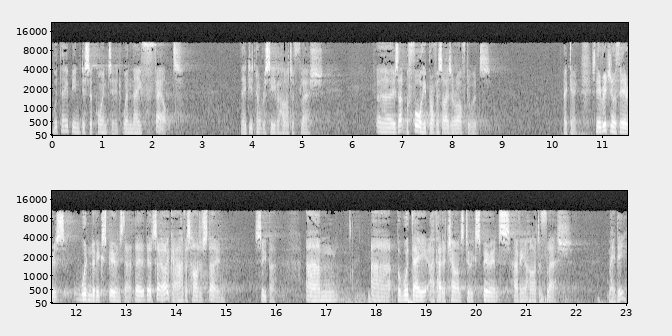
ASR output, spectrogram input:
Would they have been disappointed when they felt they did not receive a heart of flesh? Uh, is that before he prophesies or afterwards? Okay, so the original theorists wouldn't have experienced that. They, would say, okay, I have a heart of stone. Super. Um, uh, but would they have had a chance to experience having a heart of flesh? Maybe.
